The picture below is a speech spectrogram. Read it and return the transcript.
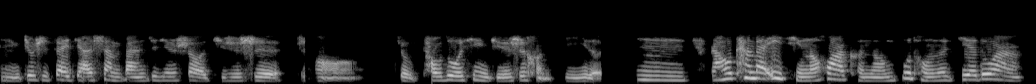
嗯，就是在家上班这件事儿，其实是，嗯，就操作性其实是很低的。嗯，然后看待疫情的话，可能不同的阶段，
